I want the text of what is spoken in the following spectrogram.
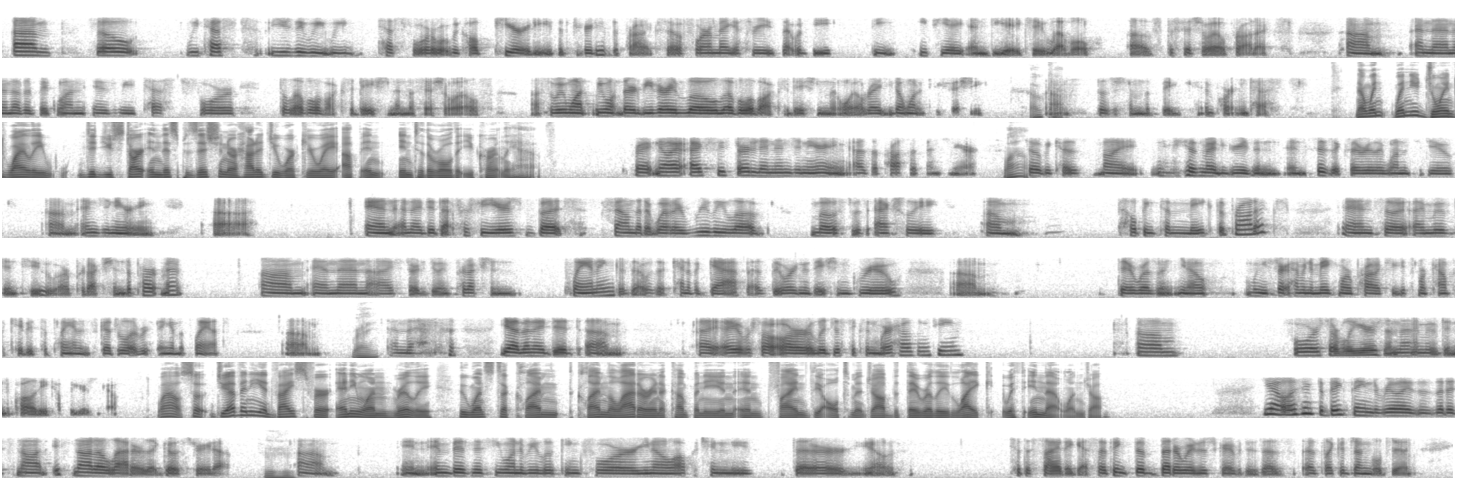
Um, so we test. Usually, we we test for what we call purity, the purity of the product. So for omega threes, that would be the EPA and DHA level of the fish oil products. Um, and then another big one is we test for the level of oxidation in the fish oils. Uh, so we want we want there to be very low level of oxidation in the oil, right? You don't want it to be fishy. Okay. Um, those are some of the big important tests. Now, when when you joined Wiley, did you start in this position, or how did you work your way up in into the role that you currently have? Right. No, I actually started in engineering as a process engineer. Wow. So because my because my degree is in, in physics, I really wanted to do um, engineering, uh, and and I did that for a few years, but found that what I really loved most was actually um, helping to make the products, and so I moved into our production department, um, and then I started doing production planning because that was a kind of a gap as the organization grew. Um, there wasn't, you know, when you start having to make more products, it gets more complicated to plan and schedule everything in the plant. Um, right. And then, yeah, then I did. Um, I, I oversaw our logistics and warehousing team um, for several years, and then I moved into quality a couple years ago. Wow. So, do you have any advice for anyone really who wants to climb climb the ladder in a company and, and find the ultimate job that they really like within that one job? Yeah, well, I think the big thing to realize is that it's not it's not a ladder that goes straight up. Mm-hmm. Um, in in business, you want to be looking for you know opportunities that are you know to the side. I guess I think the better way to describe it is as as like a jungle gym.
